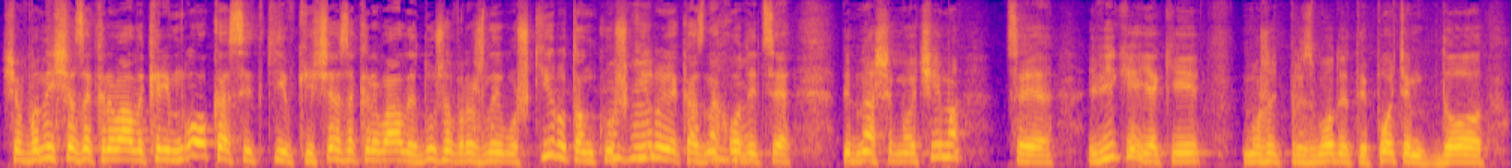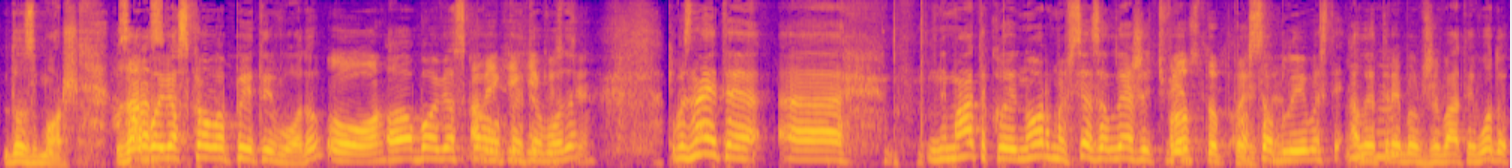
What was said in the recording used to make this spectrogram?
Щоб вони ще закривали, крім ока, сітківки, ще закривали дуже вражливу шкіру, тонку шкіру, яка знаходиться під нашими очима. Це віки, які можуть призводити потім до, до зморшок. Зараз- Обов'язково пити воду. О. Обов'язково пити воду. Ви знаєте, е, нема такої норми, все залежить Просто від пити. особливостей, але треба вживати воду,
